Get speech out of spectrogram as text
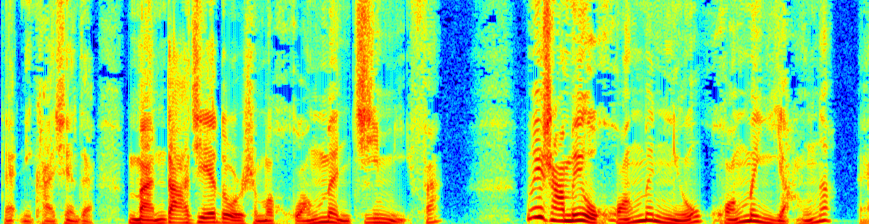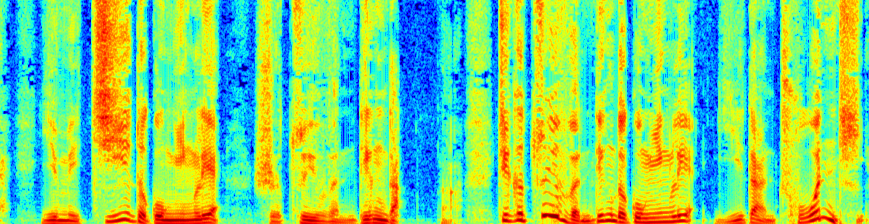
哎，你看现在满大街都是什么黄焖鸡米饭，为啥没有黄焖牛、黄焖羊呢？哎，因为鸡的供应链是最稳定的啊。这个最稳定的供应链一旦出问题，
